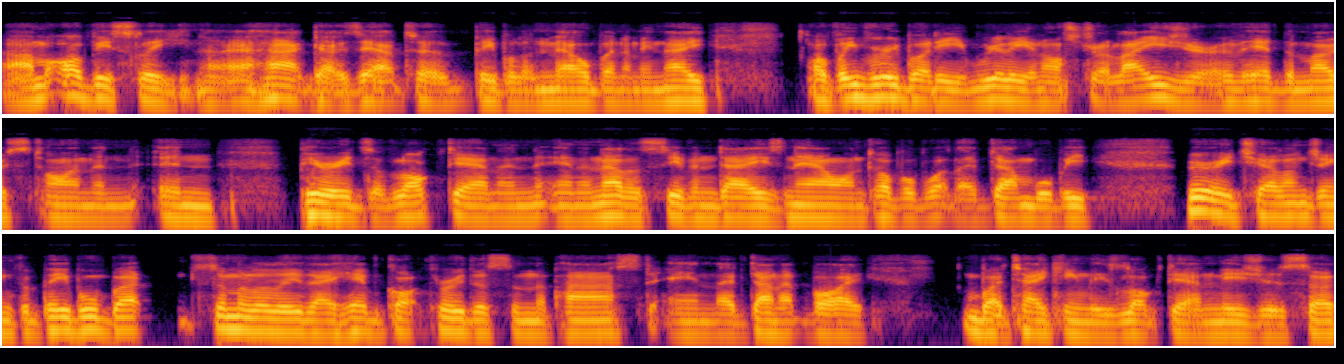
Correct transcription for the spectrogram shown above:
Um, obviously, you know, our heart goes out to people in Melbourne. I mean, they of everybody really in Australasia have had the most time in, in periods of lockdown and, and another seven days now on top of what they've done will be very challenging for people. But similarly, they have got through this in the past and they've done it by by taking these lockdown measures. So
